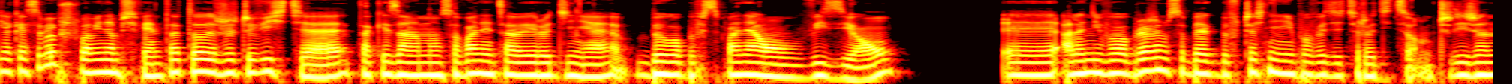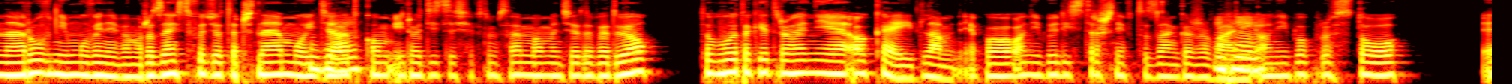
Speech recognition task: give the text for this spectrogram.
jak ja sobie przypominam święta, to rzeczywiście takie zaanonsowanie całej rodzinie byłoby wspaniałą wizją, ale nie wyobrażam sobie, jakby wcześniej nie powiedzieć rodzicom. Czyli, że na równi mówię, nie wiem, rodzeństwu ciotecznemu i mhm. dziadkom, i rodzice się w tym samym momencie dowiadują. To było takie trochę nie okej okay dla mnie, bo oni byli strasznie w to zaangażowani. Mhm. Oni po prostu y,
